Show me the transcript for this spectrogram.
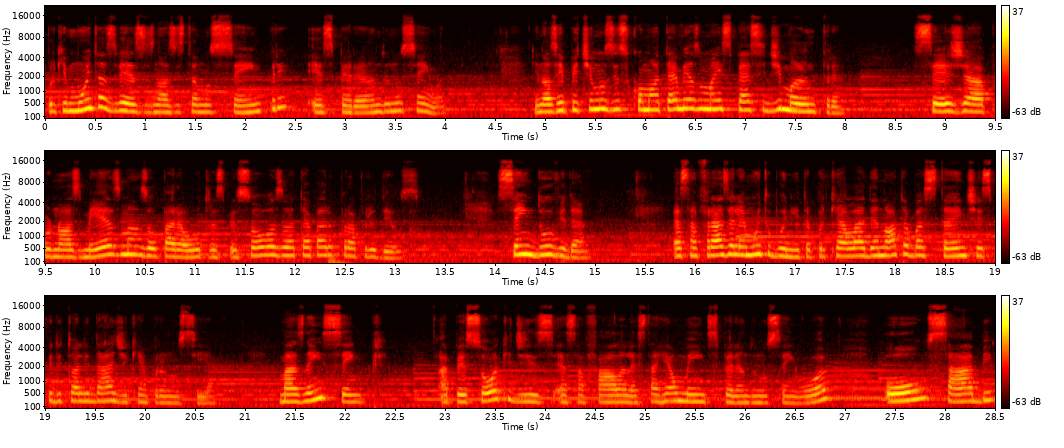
porque muitas vezes nós estamos sempre esperando no Senhor. E nós repetimos isso como até mesmo uma espécie de mantra, seja por nós mesmas ou para outras pessoas ou até para o próprio Deus. Sem dúvida, essa frase é muito bonita porque ela denota bastante a espiritualidade de quem a pronuncia, mas nem sempre a pessoa que diz essa fala, ela está realmente esperando no Senhor ou sabe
